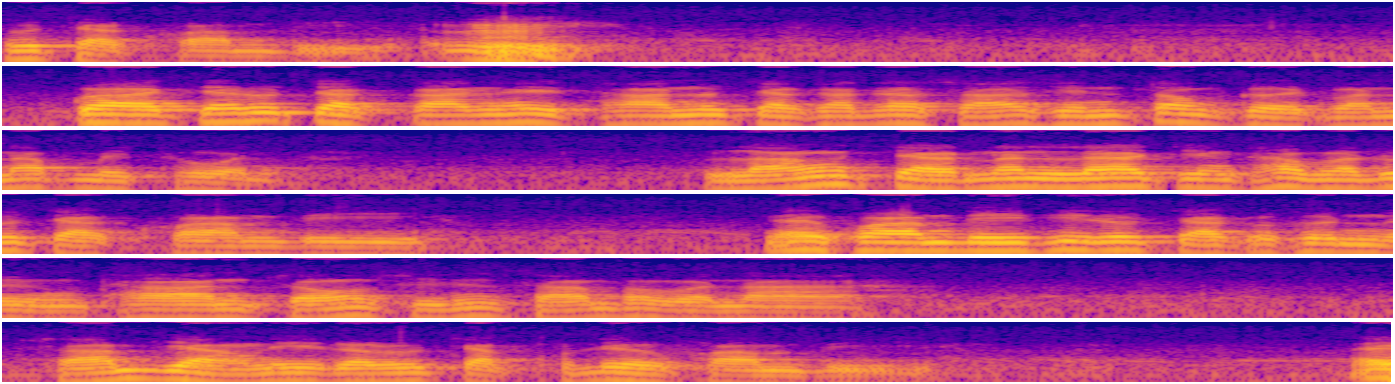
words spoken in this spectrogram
รู้จักความดี กว่าจะรู้จักการให้ทานรู้จักการรักษาศีลต้องเกิดมานับไม่ถ้วน หลังจากนั้นแล้วจึงเข้ามารู้จักความดี ในความดีที่รู้จักก็คือหนึ่งทานสองศีลสามภาวนาสามอย่างนี้เรารู้จักเรื่องความดีไอ้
